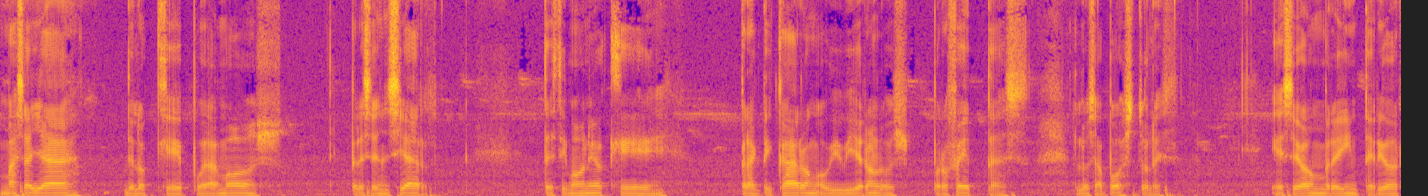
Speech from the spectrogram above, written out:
más allá de lo que podamos presenciar, testimonios que practicaron o vivieron los profetas, los apóstoles, ese hombre interior.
